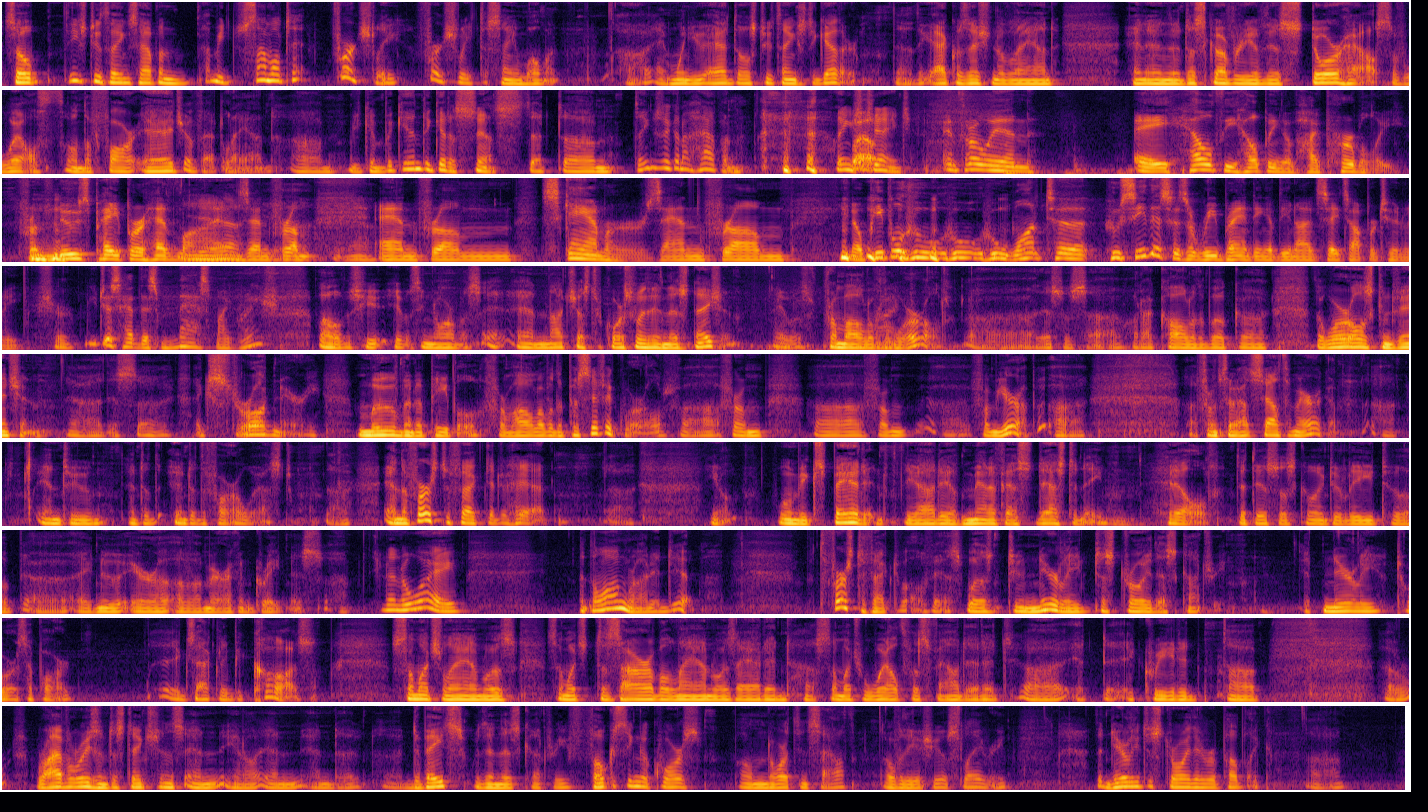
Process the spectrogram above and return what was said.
So these two things happened. I mean, simultaneously, virtually, virtually at the same moment. Uh, and when you add those two things together, the, the, acquisition of land and then the discovery of this storehouse of wealth on the far edge of that land, um, you can begin to get a sense that um, things are going to happen. things well, change. And throw in a healthy helping of hyperbole from newspaper headlines yeah, and from yeah. and from scammers and from you know, people who, who, who want to, who see this as a rebranding of the United States opportunity. Sure. You just have this mass migration. Oh, it was, it was enormous. And not just, of course, within this nation. It was from all over right. the world. Uh, this was uh, what I call in the book uh, the World's Convention, uh, this uh, extraordinary movement of people from all over the Pacific world, uh, from, from, from Europe, from throughout South America into into the, into the far west. Uh, and the first effect that it had, uh, you know, when we expanded, the idea of manifest destiny held that this was going to lead to a, uh, a new era of American greatness. Uh, and in a way, in the long run, it did. But the first effect of all of this was to nearly destroy this country. It nearly tore us apart, exactly because so much land was, so much desirable land was added, uh, so much wealth was found in it. Uh, it, it, created uh, uh rivalries and distinctions and you know and, and uh, debates within this country, focusing, of course, on North and South over the issue of slavery, that nearly destroyed the republic.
